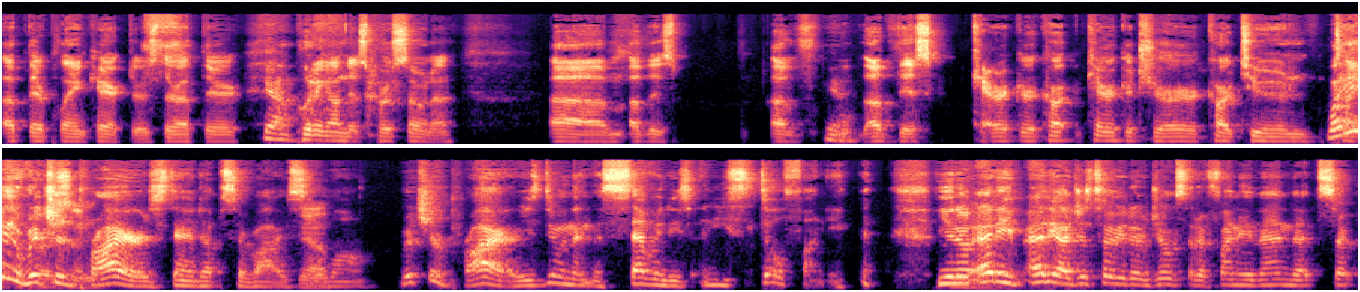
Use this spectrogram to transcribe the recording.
up there playing characters. They're up there yeah, putting on this persona um, of this of Yeah. of this character car- caricature cartoon. Why do you think Richard person. Pryor's stand-up survive so Yeah. long? Richard Pryor, he's doing that in the '70s, and he's still funny. you know, Yeah. Eddie. Eddie, I just told you there are jokes that are funny. Then that cer-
